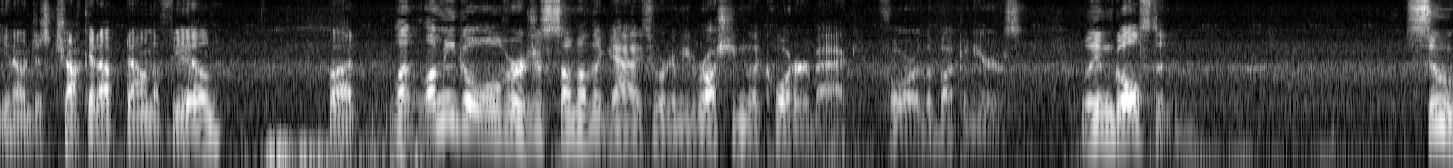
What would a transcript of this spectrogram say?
you know, just chuck it up down the field? But Let, let me go over just some of the guys who are going to be rushing the quarterback for the Buccaneers. William Gholston, Suh,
